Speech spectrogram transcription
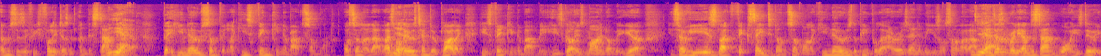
almost as if he fully doesn't understand. Yeah. yet, but he knows something like he's thinking about someone or something like that. That's what they always tend to imply. Like he's thinking about me. He's got his mind on me. You know. So he is like fixated on someone, like he knows the people that are his enemies or something like that. But Yeah. he doesn't really understand what he's doing.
